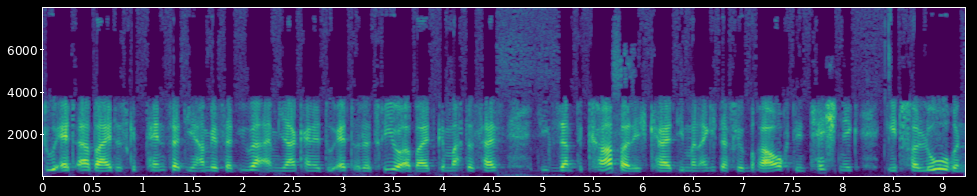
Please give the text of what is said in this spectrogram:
Duettarbeit, es gibt Tänzer, die haben jetzt seit über einem Jahr keine Duett- oder Trioarbeit gemacht. Das heißt, die gesamte Körperlichkeit, die man eigentlich dafür braucht, die Technik, geht verloren.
